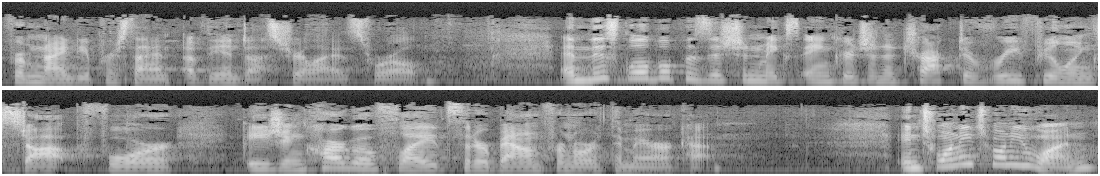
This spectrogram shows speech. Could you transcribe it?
from 90% of the industrialized world. And this global position makes Anchorage an attractive refueling stop for Asian cargo flights that are bound for North America. In 2021,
